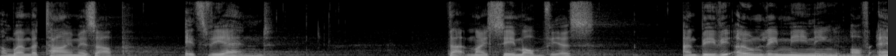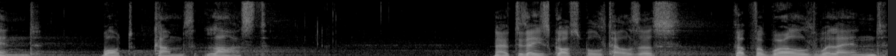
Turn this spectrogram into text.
and when the time is up, it's the end. That might seem obvious and be the only meaning of end, what comes last. Now, today's gospel tells us that the world will end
